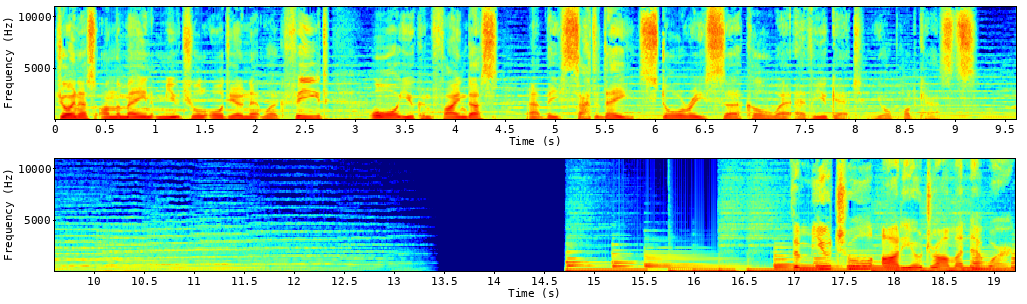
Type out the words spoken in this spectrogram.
Join us on the main Mutual Audio Network feed, or you can find us at the Saturday Story Circle wherever you get your podcasts. The Mutual Audio Drama Network,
